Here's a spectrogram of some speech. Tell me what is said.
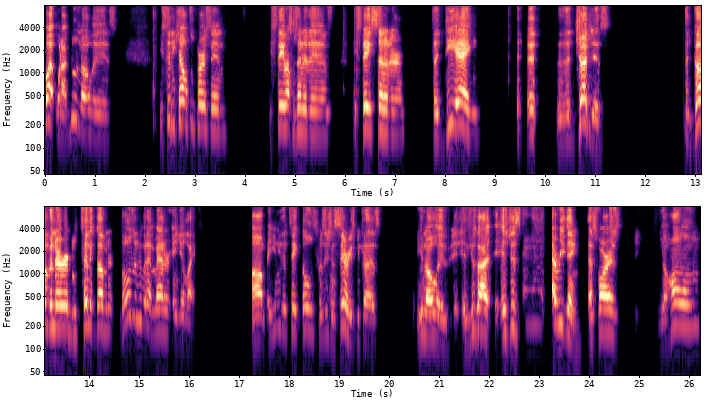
But what I do know is your city council person, your state representative, your state senator, the DA, the judges, the governor, lieutenant governor, those are people that matter in your life. Um, and you need to take those positions serious because you know if if you got it's just everything as far as your home.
